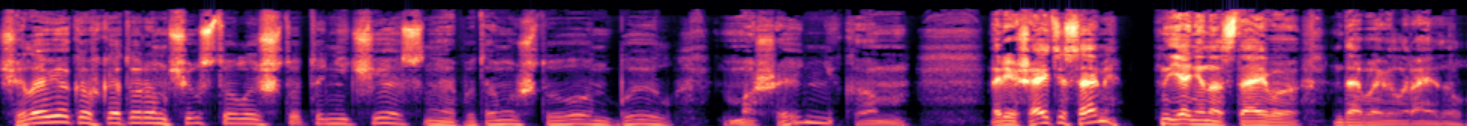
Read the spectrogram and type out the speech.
Человека, в котором чувствовалось что-то нечестное, потому что он был мошенником. «Решайте сами. Я не настаиваю», — добавил Райдл.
